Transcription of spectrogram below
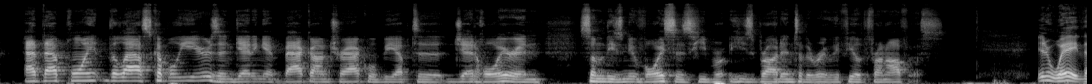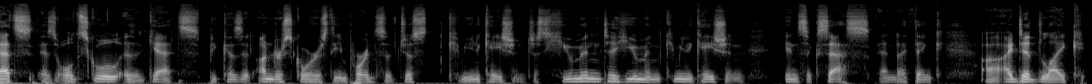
at that point the last couple of years, and getting it back on track will be up to Jed Hoyer and some of these new voices he he's brought into the Wrigley Field front office. In a way, that's as old school as it gets because it underscores the importance of just communication, just human to human communication in success. And I think uh, I did like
